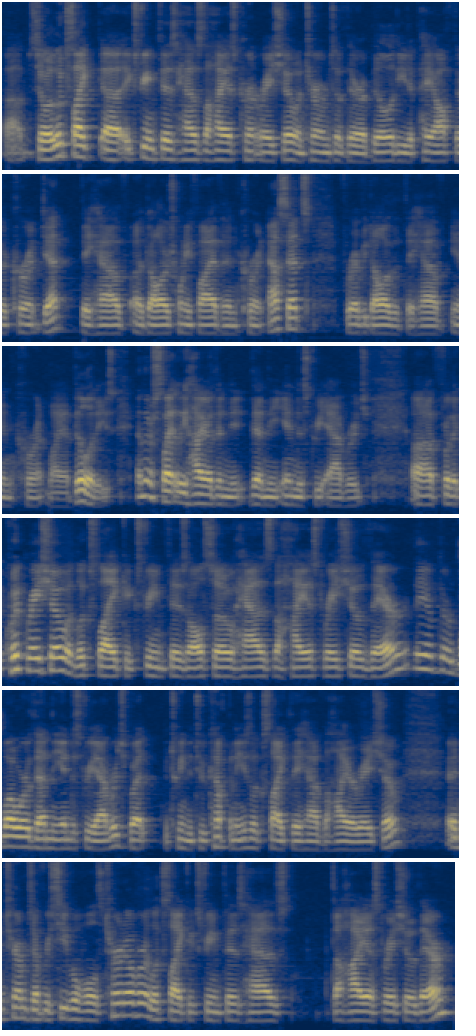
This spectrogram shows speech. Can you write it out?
Uh, so it looks like uh, Extreme Fizz has the highest current ratio in terms of their ability to pay off their current debt. They have $1.25 in current assets for every dollar that they have in current liabilities, and they're slightly higher than the, than the industry average. Uh, for the quick ratio, it looks like Extreme Fizz also has the highest ratio there. They, they're lower than the industry average, but between the two companies, looks like they have the higher ratio. In terms of receivables turnover, it looks like Extreme Fizz has the highest ratio there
